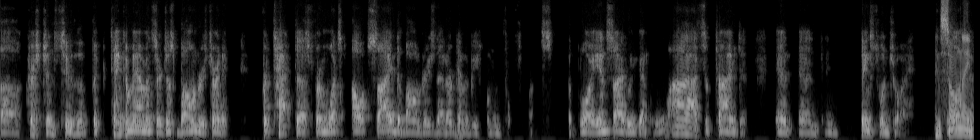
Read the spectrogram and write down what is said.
uh, Christians too. The, the Ten Commandments are just boundaries trying to protect us from what's outside the boundaries that are going to be harmful for us. But boy, inside we've got lots of time to and and, and things to enjoy. And Psalm nine,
